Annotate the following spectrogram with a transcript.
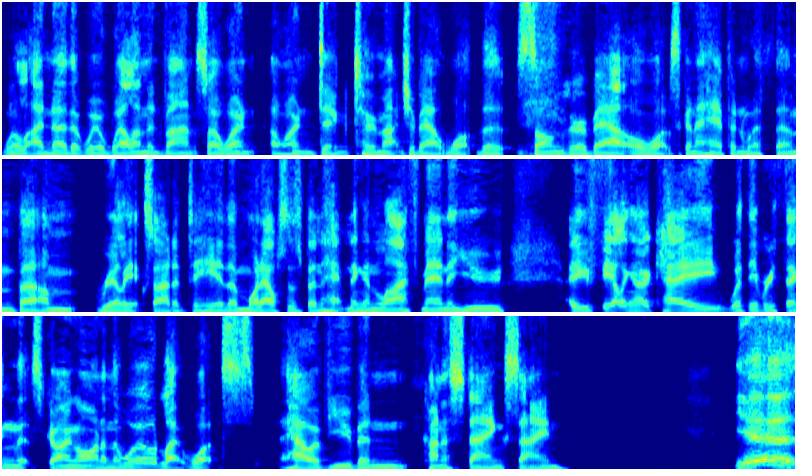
well, I know that we're well in advance, so I won't I won't dig too much about what the songs are about or what's going to happen with them. But I'm really excited to hear them. What else has been happening in life, man? Are you are you feeling okay with everything that's going on in the world? Like, what's how have you been kind of staying sane? Yeah,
